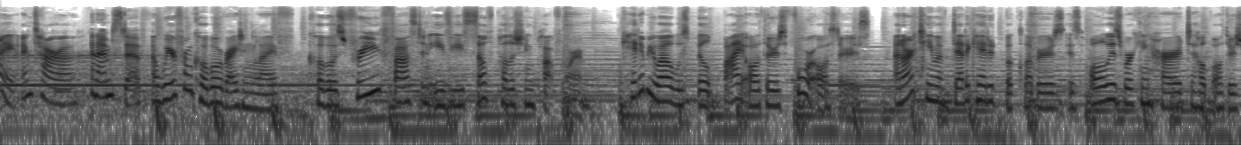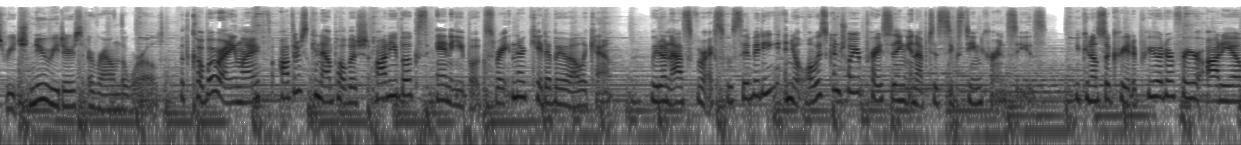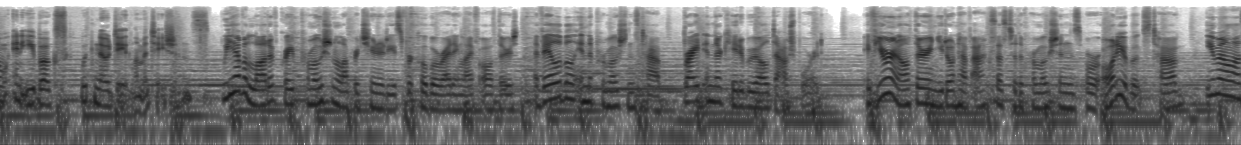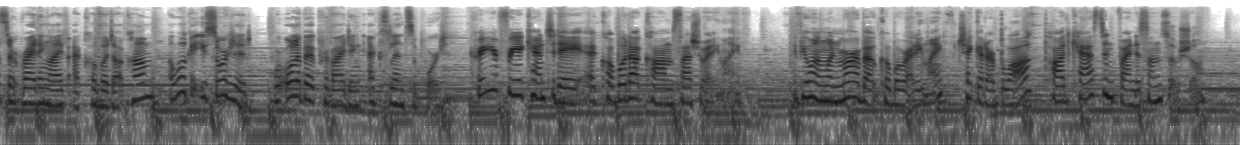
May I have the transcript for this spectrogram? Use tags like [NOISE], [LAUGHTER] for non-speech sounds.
Hi, I'm Tara. And I'm Steph. And we're from Kobo Writing Life, Kobo's free, fast, and easy self publishing platform. KWL was built by authors for authors, and our team of dedicated book lovers is always working hard to help authors reach new readers around the world. With Kobo Writing Life, authors can now publish audiobooks and ebooks right in their KWL account. We don't ask for exclusivity, and you'll always control your pricing in up to 16 currencies. You can also create a pre order for your audio and ebooks with no date limitations. We have a lot of great promotional opportunities for Kobo Writing Life authors available in the Promotions tab, right in their KWL dashboard. If you're an author and you don't have access to the promotions or audiobooks tab, email us at writinglife at kobo.com and we'll get you sorted. We're all about providing excellent support. Create your free account today at kobo.com slash writinglife. If you want to learn more about Kobo Writing Life, check out our blog, podcast, and find us on social.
